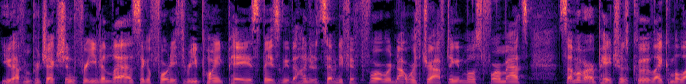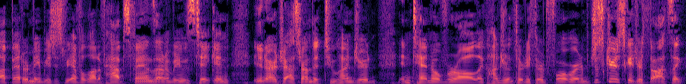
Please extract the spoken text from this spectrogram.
You have him projection for even less, like a 43 point pace, basically the 175th forward, not worth drafting in most formats. Some of our patrons could like him a lot better. Maybe it's just we have a lot of Habs fans. I don't know, but he was taken in our draft around the 210 overall, like 133rd forward. I'm just curious to get your thoughts. Like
